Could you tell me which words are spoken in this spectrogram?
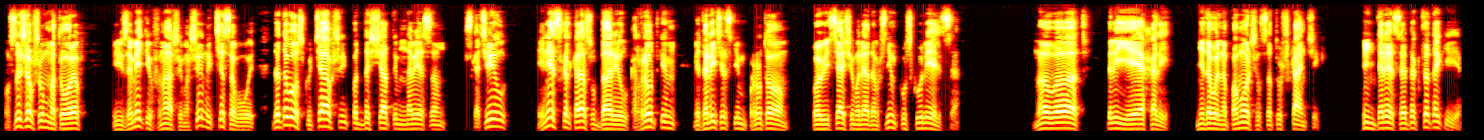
Услышав шум моторов и заметив наши машины, часовой, до того скучавший под дощатым навесом, вскочил и несколько раз ударил коротким металлическим прутом по висящему рядом с ним куску рельса. «Ну вот, приехали!» — недовольно поморщился тушканчик. Интересно, это кто такие?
